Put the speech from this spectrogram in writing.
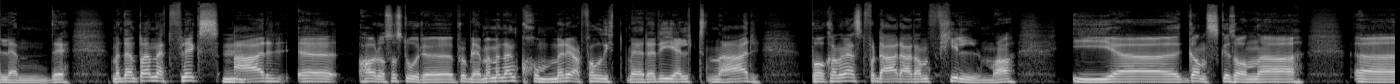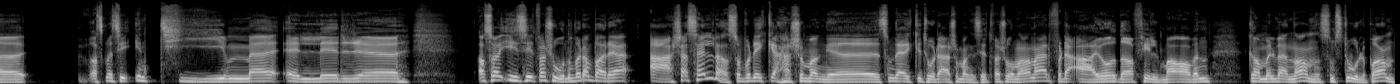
elendig. Men den på Netflix Mm. er, eh, har også store problemer. Men den kommer i hvert fall litt mer reelt nær på Kanye West, for der er han filma i uh, ganske sånn uh, Hva skal man si Intime eller Altså I situasjoner hvor han bare er seg selv, da, så hvor det ikke er så mange Som jeg ikke tror det er så mange situasjoner han er. For det er jo da filma av en gammel venn av han som stoler på han.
